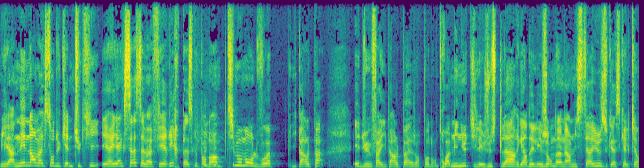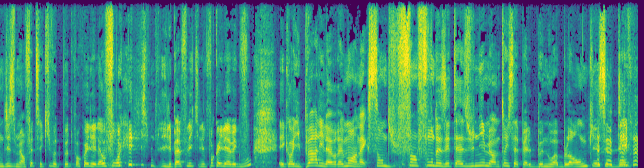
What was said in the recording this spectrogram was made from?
mais il a un énorme accent du Kentucky et rien que ça, ça m'a fait rire parce que pendant un petit moment, on le voit, il parle pas et du, enfin, il parle pas. Genre pendant trois minutes, il est juste là à regarder les gens d'un air mystérieux jusqu'à ce que quelqu'un dise, mais en fait, c'est qui votre pote? Pourquoi il est là au fond? Il est pas flic. Il est pourquoi il est avec vous? Et quand il parle, il a vraiment un accent du fin fond des États-Unis, mais en même temps, il s'appelle Benoît Blanc. et C'est débile.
